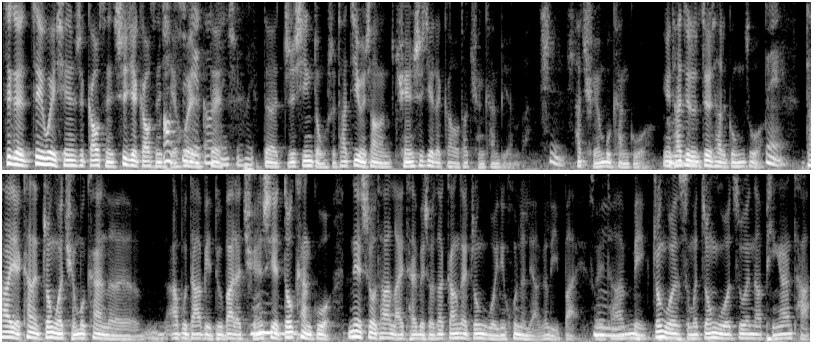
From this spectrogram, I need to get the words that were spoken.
这个这位先生是高层世界高层协会、哦、世界高层协会。的执行董事，他基本上全世界的高楼他全看遍了，是，是。他全部看过，因为他就是、嗯、这是他的工作，对，他也看了中国全部看了，阿布达比、迪拜的全世界都看过。嗯、那时候他来台北的时候，他刚在中国已经混了两个礼拜，所以他每中国什么中国尊啊、平安塔、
